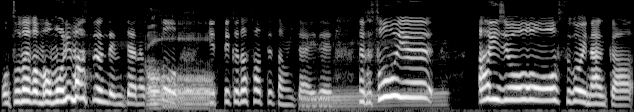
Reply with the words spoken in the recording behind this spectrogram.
大人が守りますんでみたいなことを言ってくださってたみたいで。なんかそういう愛情をすごいなんか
